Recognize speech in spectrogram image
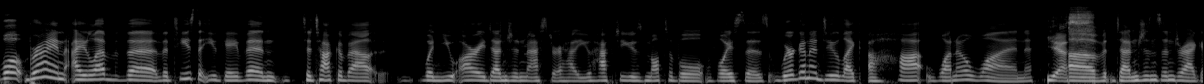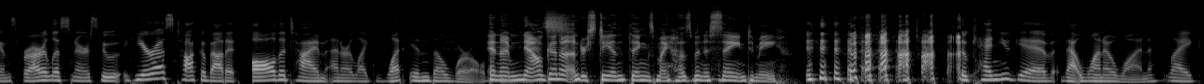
Well, Brian, I love the the tease that you gave in to talk about when you are a dungeon master, how you have to use multiple voices. We're gonna do like a hot 101 Yes. of Dungeons and Dragons for our listeners who hear us talk about it all the time and are like, "What in the world?" and I'm now going to understand things my husband is saying to me. so, can you give that 101 like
